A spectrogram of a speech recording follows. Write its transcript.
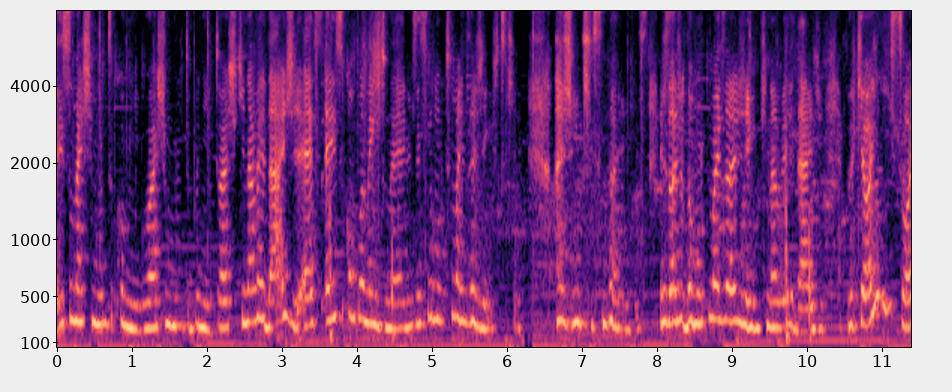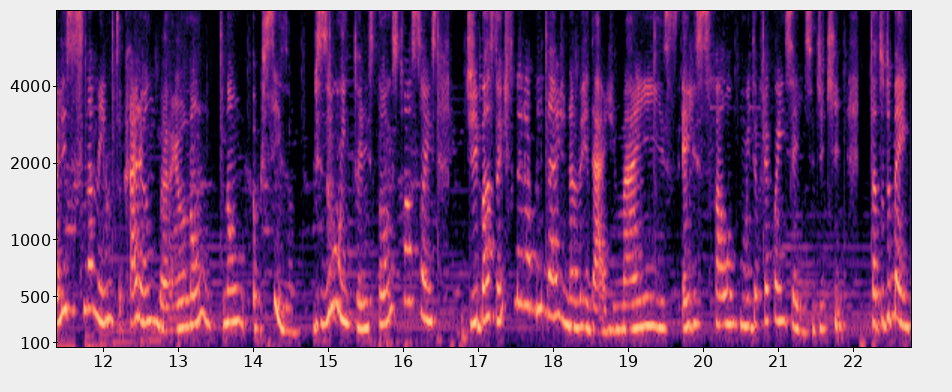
isso mexe muito comigo, eu acho muito bonito. Eu acho que, na verdade, é, é esse complemento, né? Eles ensinam muito mais a gente do que a gente ensina eles. Eles ajudam muito mais a gente, na verdade. Porque olha isso, olha esse ensinamento, caramba, eu não, não, eu preciso, preciso muito. Eles estão em situações de bastante vulnerabilidade, na verdade, mas eles falam com muita frequência isso, de que tá tudo bem,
